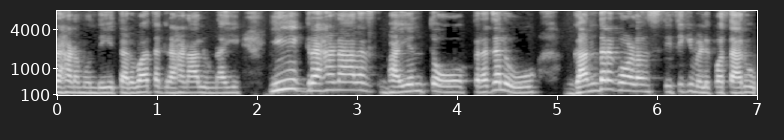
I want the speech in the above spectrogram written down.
గ్రహణం ఉంది తర్వాత గ్రహణాలు ఉన్నాయి. ఈ గ్రహణాల భయంతో ప్రజలు గందరగోళం స్థితికి వెళ్ళిపోతారు.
